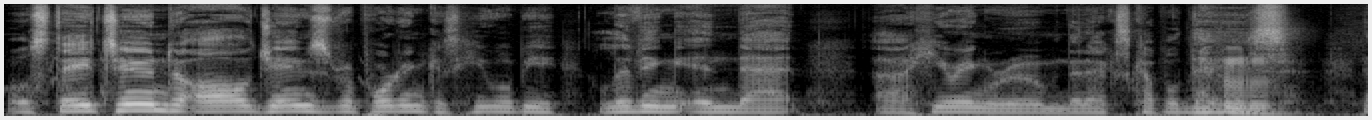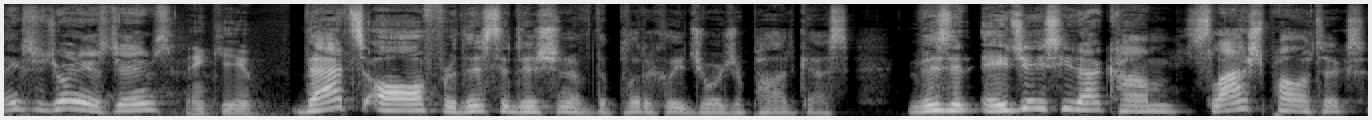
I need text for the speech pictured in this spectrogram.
Well, stay tuned to all James' reporting because he will be living in that uh, hearing room the next couple days. Thanks for joining us, James. Thank you. That's all for this edition of the Politically Georgia podcast. Visit ajc.com slash politics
